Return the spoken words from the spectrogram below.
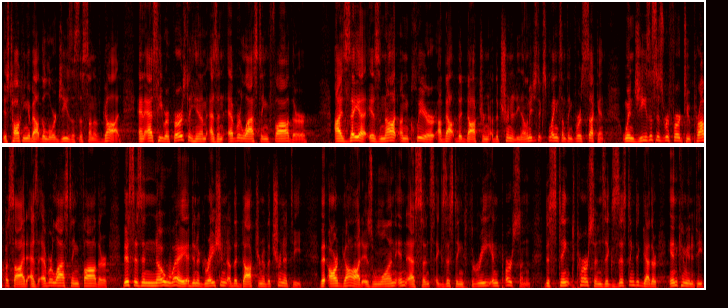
is talking about the Lord Jesus, the Son of God. And as he refers to him as an everlasting Father, Isaiah is not unclear about the doctrine of the Trinity. Now, let me just explain something for a second. When Jesus is referred to, prophesied as everlasting Father, this is in no way a denigration of the doctrine of the Trinity that our God is one in essence, existing three in person, distinct persons existing together in community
